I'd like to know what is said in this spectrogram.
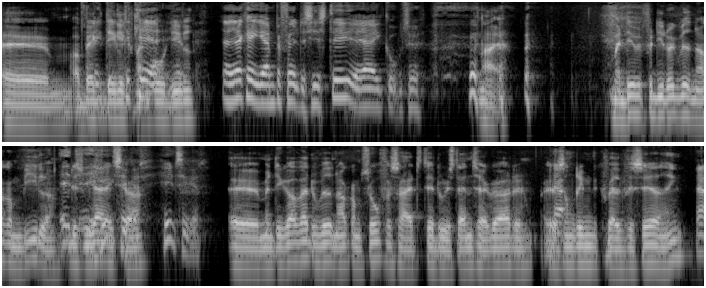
Øh, og begge det, dele det, kan, en god deal. Ja, jeg kan ikke anbefale det sidste, det er jeg ikke god til. Nej, men det er fordi, du ikke ved nok om biler, det, ligesom jeg ikke sikkert, gør. Helt sikkert. Øh, men det kan godt være, at du ved nok om sofa sites, det er du i stand til at gøre det, øh, ja. sådan rimelig kvalificeret, ikke? Ja.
